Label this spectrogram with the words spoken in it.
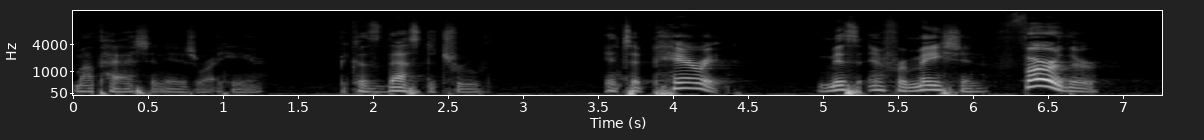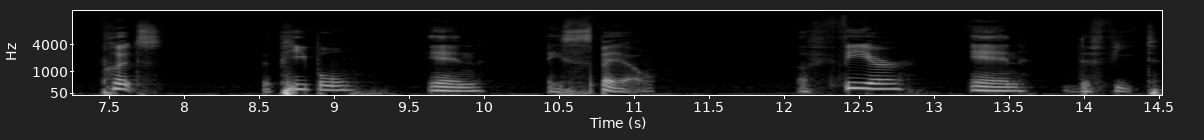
my passion is right here because that's the truth. And to parrot misinformation further puts the people in a spell of fear and defeat.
